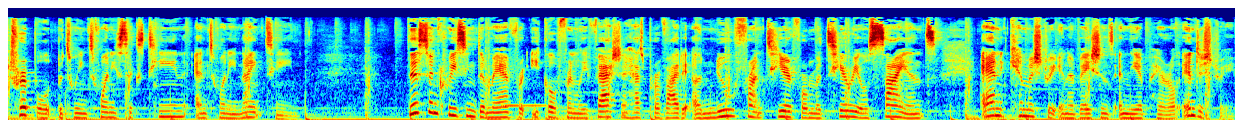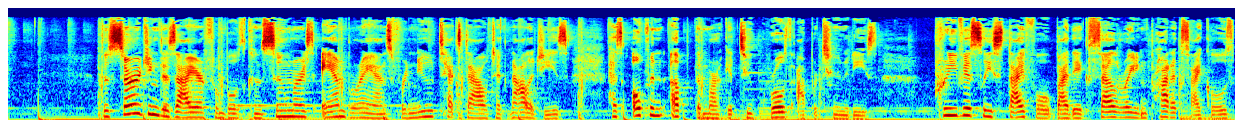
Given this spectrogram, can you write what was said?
tripled between 2016 and 2019. This increasing demand for eco friendly fashion has provided a new frontier for material science and chemistry innovations in the apparel industry. The surging desire from both consumers and brands for new textile technologies has opened up the market to growth opportunities previously stifled by the accelerating product cycles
